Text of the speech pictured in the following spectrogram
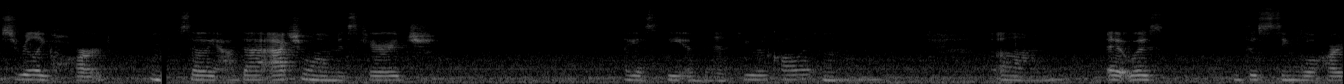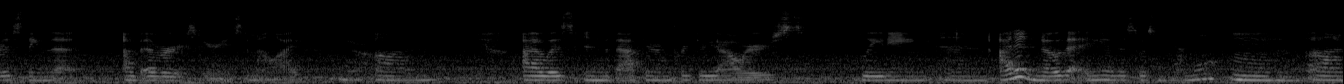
it's really hard. So yeah that actual miscarriage i guess the event you would call it know. um, it was the single hardest thing that i've ever experienced in my life Yeah. um, I was in the bathroom for three hours, bleeding, and I didn't know that any of this was normal Mm-hmm. um,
